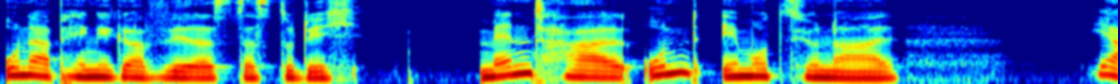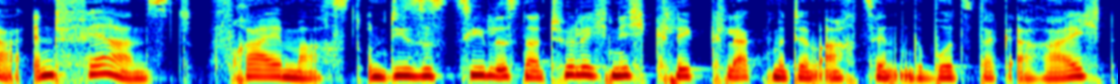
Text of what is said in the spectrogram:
unabhängiger wirst, dass du dich mental und emotional ja, entfernst, frei machst. Und dieses Ziel ist natürlich nicht klick-klack mit dem 18. Geburtstag erreicht,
